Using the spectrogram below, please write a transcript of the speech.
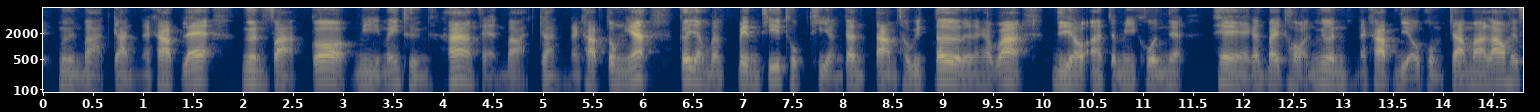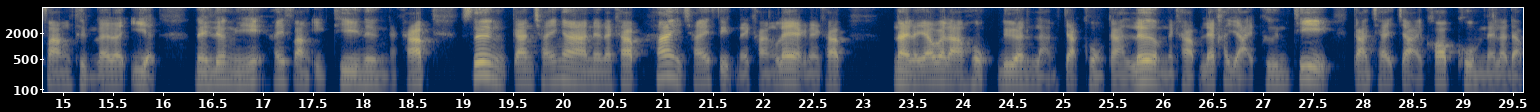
70,000 บาทกันนะครับ และเงินฝากก็มีไม่ถึง 5 0 0แสนบาทกันนะครับ ตรงเนี้ยก็ยังเป็นที่ถกเถียงกันตามทวิตเตอร์เลยนะครับว่าเดี๋ยวอาจจะมีคนเนี่ยแห่กันไปถอนเงินนะครับ เดี๋ยวผมจะมาเล่าให้ฟังถึงรายละเอียดในเรื่องนี้ให้ฟังอีกทีหนึ่งนะครับ ซึ่งการใช้งานเนี่ยนะครับให้ใช้สิทธิ์ในครั้งแรกนะครับในระยะเวลา 6 เดือนหลังจากโครงการเริ่มนะครับและขยายพื้นที่การใช้จ่ายครอบคลุมในระดับ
